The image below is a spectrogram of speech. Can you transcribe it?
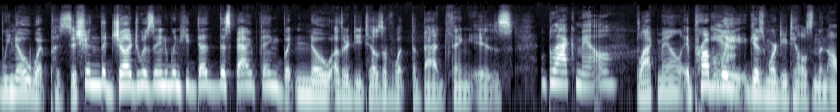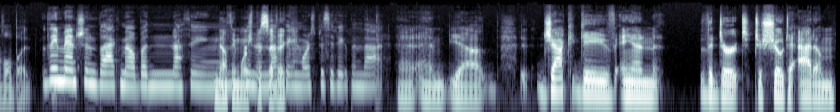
we know what position the judge was in when he did this bad thing, but no other details of what the bad thing is. Blackmail. Blackmail. It probably gives more details in the novel, but They mention blackmail, but nothing. Nothing more you know, specific. Nothing more specific than that. and, and yeah, Jack gave Anne the dirt to show to Adam,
